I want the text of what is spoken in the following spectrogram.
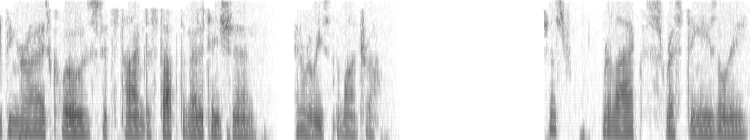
Keeping your eyes closed, it's time to stop the meditation and release the mantra. Just relax, resting easily,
